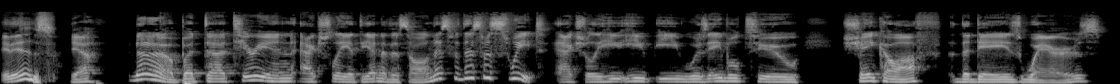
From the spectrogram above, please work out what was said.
It is. yeah. No, no, no. But uh, Tyrion actually, at the end of this all, and this this was sweet. Actually, he he he was able to shake off the day's wares.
